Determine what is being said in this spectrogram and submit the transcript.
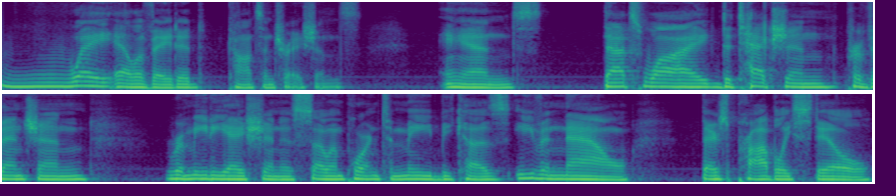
way elevated concentrations. And that's why detection, prevention, remediation is so important to me because even now, there's probably still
